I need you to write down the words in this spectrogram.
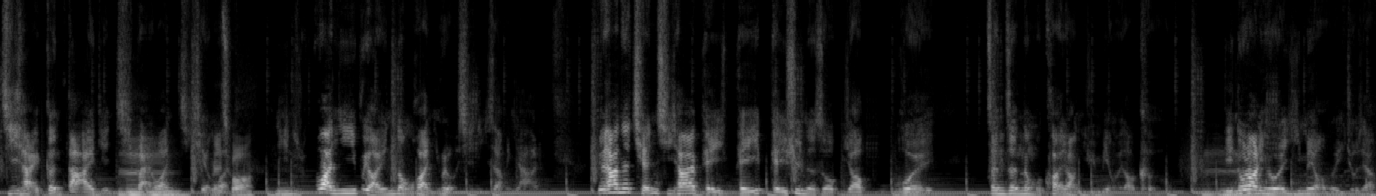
机台更大一点，几百万、嗯几千万，没错，你万一不小心弄坏，你会有心理上的压力。因为他那前期他在培培培训的时候，比较不会真正那么快让你去面对到客户，嗯顶多让你回 email 而已，就这样。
